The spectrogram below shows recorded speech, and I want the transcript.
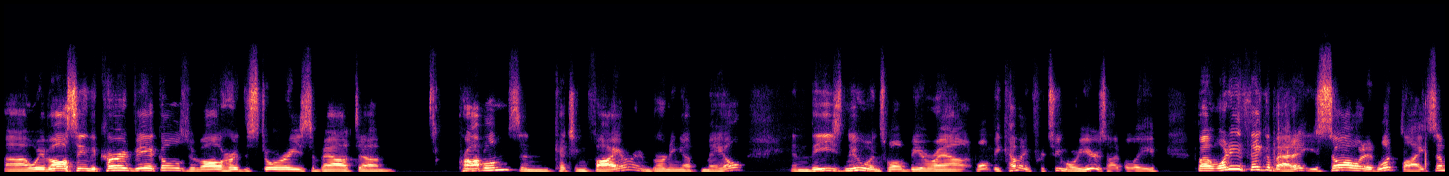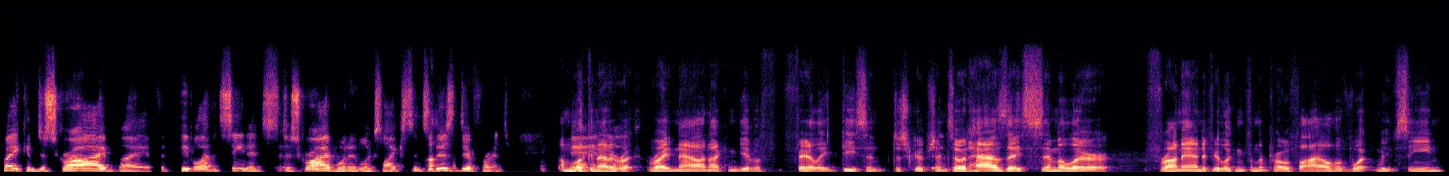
Uh, we've all seen the current vehicles. We've all heard the stories about um, problems and catching fire and burning up mail. And these new ones won't be around, won't be coming for two more years, I believe. But what do you think about it? You saw what it looked like. Somebody can describe, uh, if people haven't seen it, describe what it looks like since it is different. I'm looking at it uh, right now and I can give a fairly decent description. So it has a similar front end if you're looking from the profile of what we've seen,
